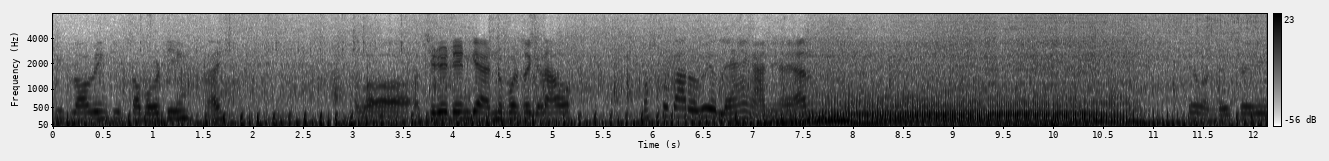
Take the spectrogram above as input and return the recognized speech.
keep loving keep supporting है। अब छिटै टेन के हान्नुपर्छ केटा हो। कस्तो कार हो यो ल्याङ हाने यार। त्यो भन्दै चाहिँ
